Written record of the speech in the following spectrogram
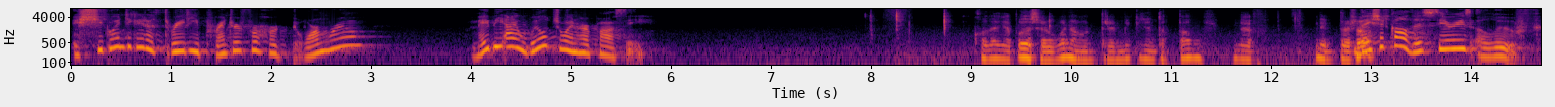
Is she going to get a 3D printer for her dorm room? Maybe I will join her posse. Joder, ya puede ser buena con 3.500 pavos de, de impresora. They should call this series Aloof.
